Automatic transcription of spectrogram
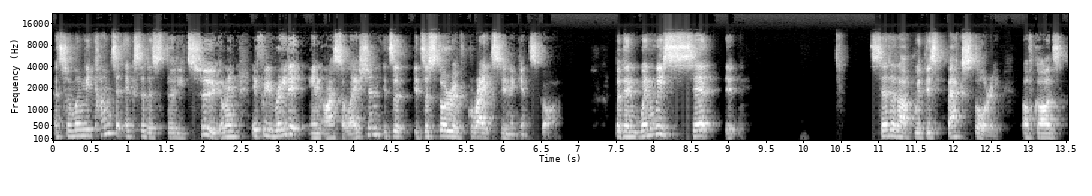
And so when we come to Exodus 32, I mean, if we read it in isolation, it's a, it's a story of great sin against God. But then when we set it, set it up with this backstory of God's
